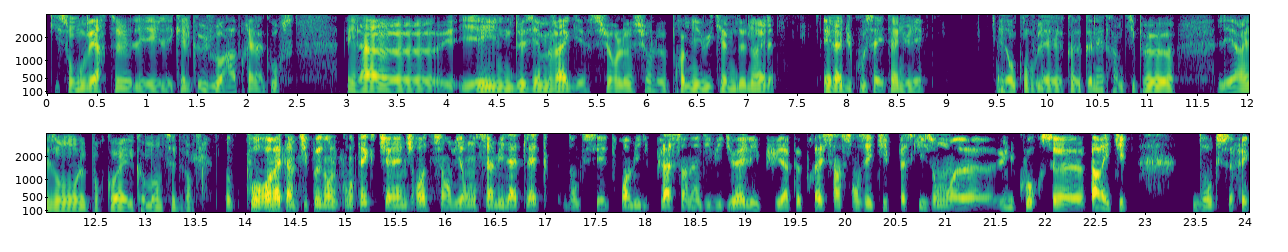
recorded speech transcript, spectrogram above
qui sont ouvertes les, les, quelques jours après la course. Et là, et une deuxième vague sur le sur le premier week-end de Noël. Et là, du coup, ça a été annulé. Et donc, on voulait connaître un petit peu les raisons, le pourquoi et le comment de cette vente. Donc pour remettre un petit peu dans le contexte, Challenge Road, c'est environ 5000 athlètes, donc c'est 3000 places en individuel et puis à peu près 500 équipes parce qu'ils ont euh, une course euh, par équipe. Donc ça fait,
